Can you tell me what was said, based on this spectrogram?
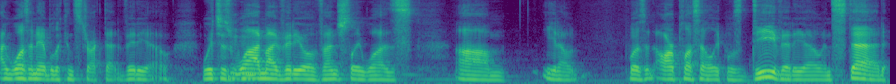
I wasn't able to construct that video, which is why my video eventually was, um, you know, was an R plus L equals D video instead,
